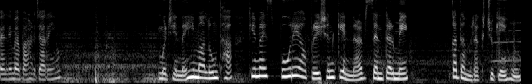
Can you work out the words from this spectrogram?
पहले मैं बाहर जा रही हूँ। मुझे नहीं मालूम था कि मैं इस पूरे ऑपरेशन के नर्व सेंटर में कदम रख चुकी हूँ।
